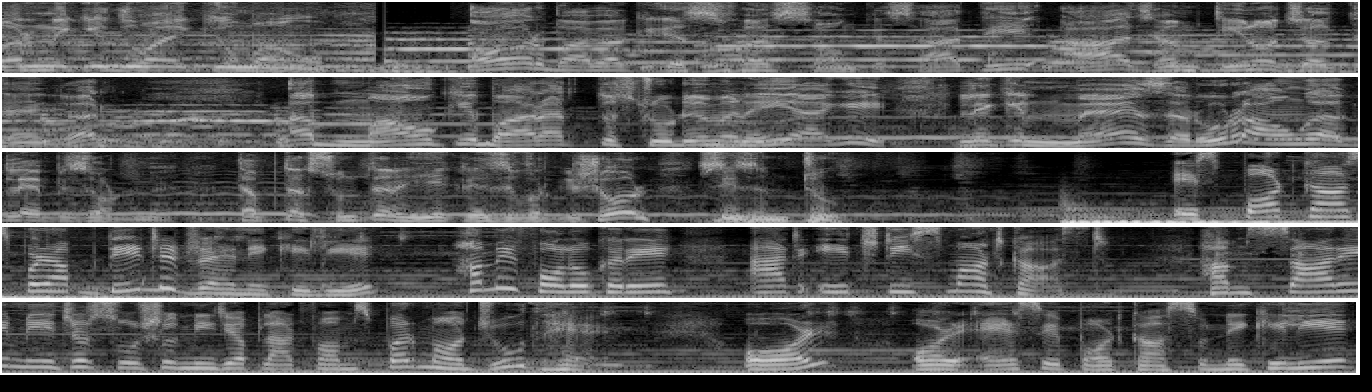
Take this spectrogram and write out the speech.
मरने की दुआएँ क्यों मांगू? और बाबा के इस फ़र्स्ट सॉन्ग के साथ ही आज हम तीनों चलते हैं घर। अब माओ की बारात तो स्टूडियो में नहीं आएगी, लेकिन मैं ज़रूर आऊँगा अगले एपिसोड में। तब तक सुनते रहिए crazy for Kishore season two इस पॉडकास्ट पर अपडेटेड रहने के लिए हमें फॉलो करें एट एच डी हम सारे मेजर सोशल मीडिया प्लेटफॉर्म पर मौजूद है। और और ऐसे पॉडकास्ट सुनने के लिए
